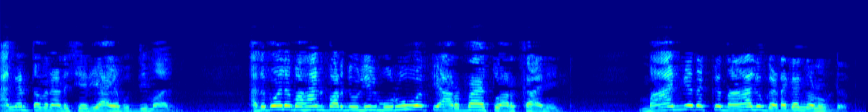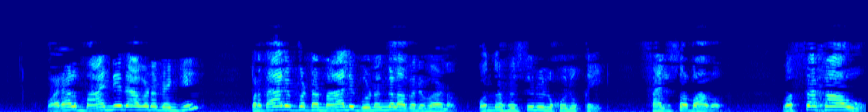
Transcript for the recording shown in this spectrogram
അങ്ങനത്തവനാണ് ശരിയായ ബുദ്ധിമാൻ. അതുപോലെ മഹാൻ പറഞ്ഞു ലിൽ മുറുവത്തി അർബായത്തു അർക്കാനിൻ. മാന്യതക്ക് നാലു ഘടകങ്ങളുണ്ട്. ഒരാൾ മാന്യനാവണമെങ്കിൽ പ്രധാനപ്പെട്ട നാല് ഗുണങ്ങൾ അവന് വേണം. ഒന്ന് ഹുസുനുൽ ഹുലുക്കി സൽസ്വഭാവം. വസ്സഹാവു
